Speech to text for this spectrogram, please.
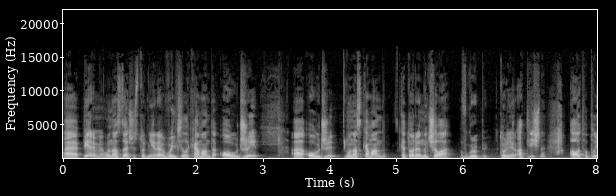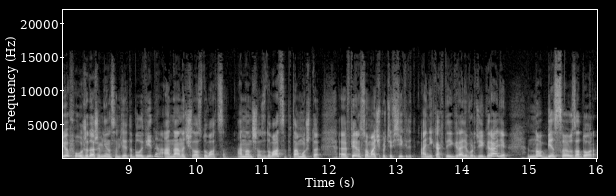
Э, первыми у нас дальше с турнира вылетела команда OG. Э, OG у нас команда, которая начала в группе турнир отлично, а вот по плей-оффу уже даже мне на самом деле это было видно, она начала сдуваться. Она начала сдуваться, потому что э, в первом своем матче против Secret они как-то играли, вроде играли, но без своего задора.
